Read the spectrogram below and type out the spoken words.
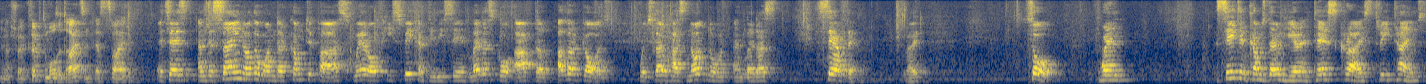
Entschuldigung, 5. Mose 13, Vers 2. it says, And the sign of the wonder come to pass, whereof he spake unto thee, saying, Let us go after other gods which thou hast not known, and let us serve them. Right? So, when Satan comes down here and tests Christ three times,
